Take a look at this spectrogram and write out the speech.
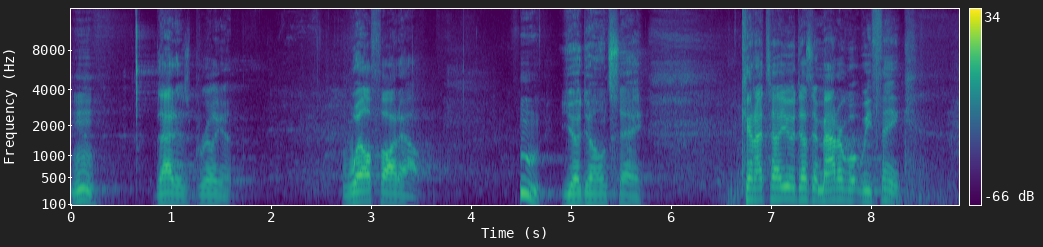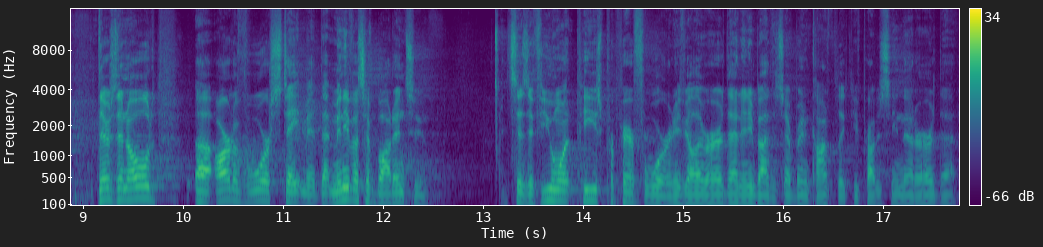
Mm, that is brilliant. Well thought out. Hmm, you don't say. Can I tell you, it doesn't matter what we think. There's an old uh, art of war statement that many of us have bought into. It says, if you want peace, prepare for war. Any of y'all ever heard that? Anybody that's ever been in conflict, you've probably seen that or heard that.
